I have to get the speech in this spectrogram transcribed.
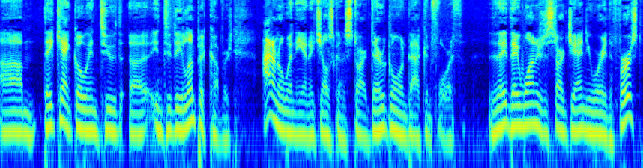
Um, they can't go into the, uh, into the Olympic coverage. I don't know when the NHL is going to start. They're going back and forth. They they wanted to start January the first,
